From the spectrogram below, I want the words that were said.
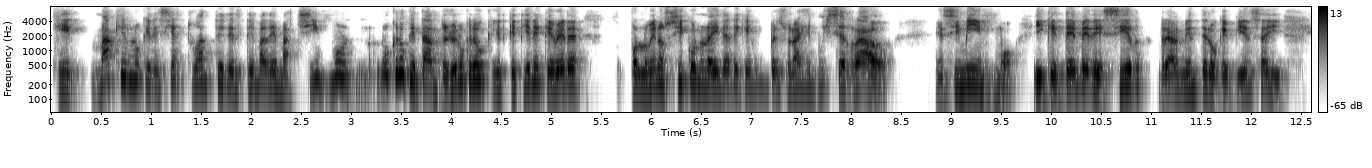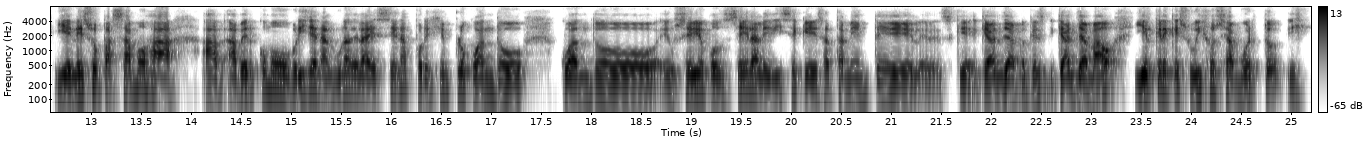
que más que lo que decías tú antes del tema de machismo, no, creo que tanto, yo no creo que, que, tiene que ver, por lo menos sí, con una idea de que es un personaje muy cerrado, en sí mismo y que teme decir realmente lo que piensa y, y en eso pasamos a, a, ver cómo brilla en alguna de las escenas, por ejemplo, cuando, cuando Eusebio Poncela le dice que exactamente que, que, han, llamado y él cree que su hijo se ha muerto y,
